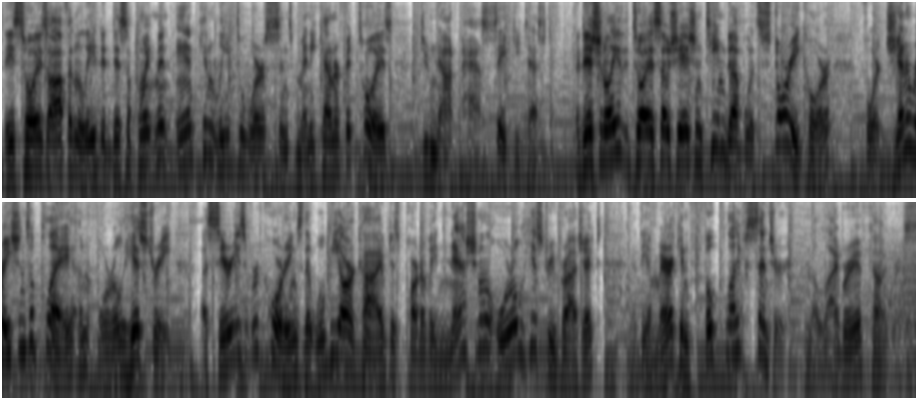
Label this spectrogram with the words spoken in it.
These toys often lead to disappointment and can lead to worse since many counterfeit toys do not pass safety testing. Additionally, the Toy Association teamed up with StoryCorps for Generations of Play An Oral History, a series of recordings that will be archived as part of a national oral history project at the American Folklife Center in the Library of Congress.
